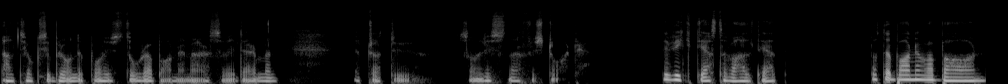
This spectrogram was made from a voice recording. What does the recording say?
alltid också beroende på hur stora barnen är och så vidare. Men jag tror att du som lyssnar förstår det. Det viktigaste av allt är att låta barnen vara barn.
